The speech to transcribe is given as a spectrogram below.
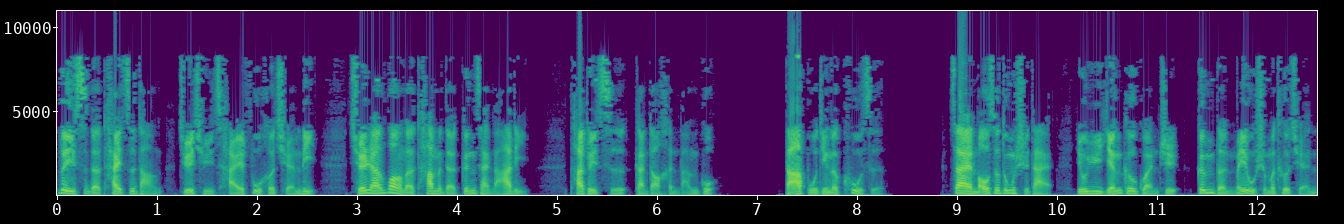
类似的太子党攫取财富和权力，全然忘了他们的根在哪里。他对此感到很难过。打补丁的裤子。在毛泽东时代，由于严格管制，根本没有什么特权。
